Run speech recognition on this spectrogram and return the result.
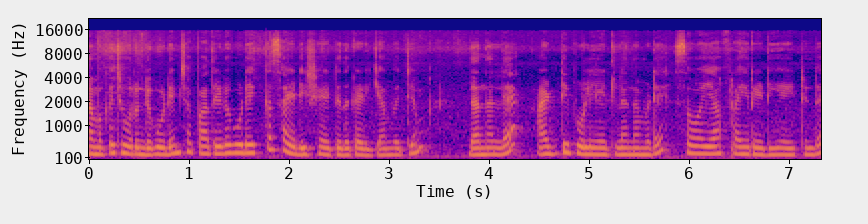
നമുക്ക് ചോറിന്റെ കൂടെയും ചപ്പാത്തിയുടെ കൂടെയൊക്കെ സൈഡ് ഡിഷായിട്ട് ഇത് കഴിക്കാൻ പറ്റും. ഇതാ നല്ല അടിപൊളിയായിട്ടുള്ള നമ്മുടെ സോയ ഫ്രൈ റെഡി ആയിട്ടുണ്ട്.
